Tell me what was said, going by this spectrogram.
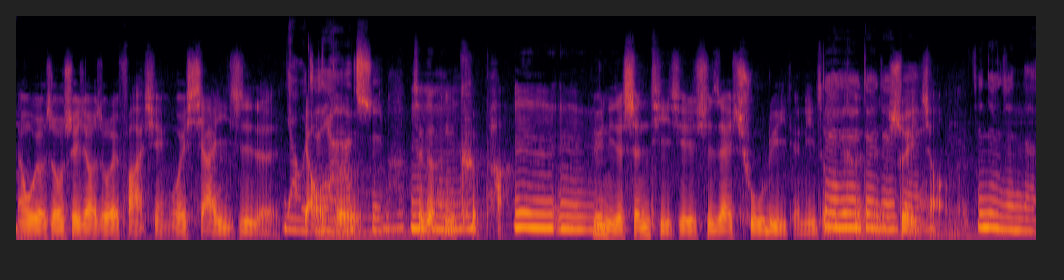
那我有时候睡觉的时候会发现，我会下意识的咬着牙合齿吗这个很可怕。嗯嗯，因为你的身体其实是在出力的，你怎么可能睡着呢？真的真的，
